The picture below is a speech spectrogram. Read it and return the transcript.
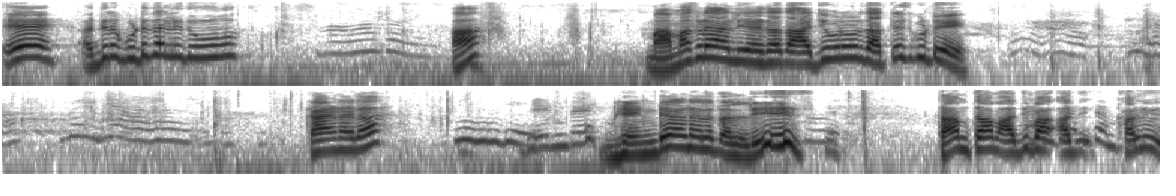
ए अदिरा कुठे चालली तू? हा? मामाकडे आली आहेस. आता आजी बरोबर जातेस कुठे? काय आणायला? भेंडे. आणायला चाललीस? थांब थांब आधी बा- आधी खाली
